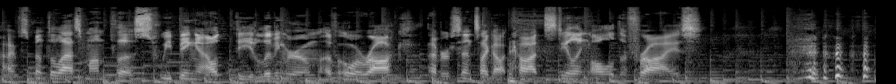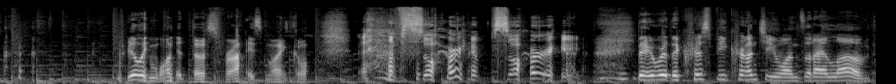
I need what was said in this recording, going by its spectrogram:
I've spent the last month uh, sweeping out the living room of Rock ever since I got caught stealing all of the fries. really wanted those fries, Michael. I'm sorry, I'm sorry. they were the crispy, crunchy ones that I loved.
